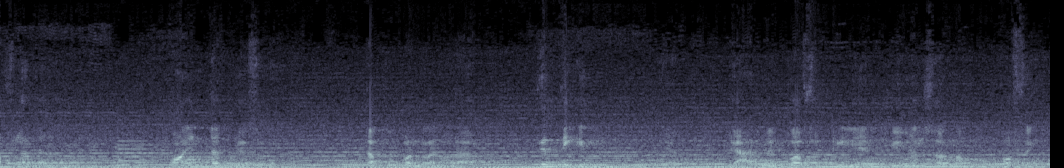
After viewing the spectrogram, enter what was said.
அவ்வளோதான் பாயிண்டாக பேசணும் தப்பு பண்ணுறாங்களா திருத்திக்கணும் யாருமே பர்ஃபெக்ட் இல்லையா. ஹியூமன்ஸ் வரணும் பர்ஃபெக்ட்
